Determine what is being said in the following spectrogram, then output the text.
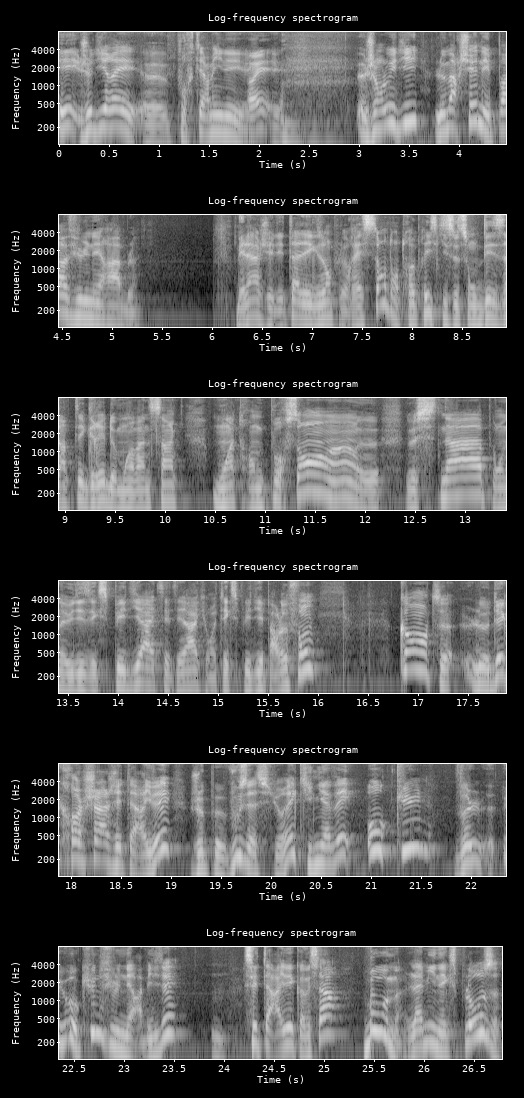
Et je dirais, euh, pour terminer, euh, Jean-Louis dit, le marché n'est pas vulnérable. Mais là, j'ai des tas d'exemples récents d'entreprises qui se sont désintégrées de moins 25, moins 30%. hein, euh, euh, Snap, on a eu des Expedia, etc., qui ont été expédiés par le fonds. Quand le décrochage est arrivé, je peux vous assurer qu'il n'y avait aucune, aucune vulnérabilité. C'est arrivé comme ça, boum, la mine explose.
